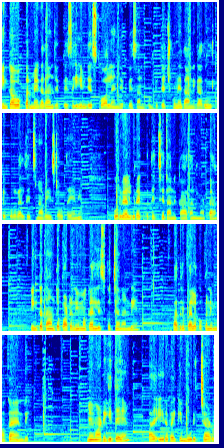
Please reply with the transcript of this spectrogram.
ఇంకా ఒక్కరమే కదా అని చెప్పేసి ఏం చేసుకోవాలి అని చెప్పేసి అనుకుంటూ తెచ్చుకునేదాన్ని కాదు. ఊరికే కూరగాయలు తెచ్చినా వేస్ట్ అవుతాయని. కూరగాయలు కూడా ఎక్కువ తెచ్చేదాన్ని కాదనమాట ఇంకా దాంతోపాటు నిమ్మకాయలు తీసుకొచ్చానండి. పది రూపాయలకు ఒక నిమ్మకాయ అండి. మేము అడిగితే ఇరవైకి మూడు ఇచ్చాడు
